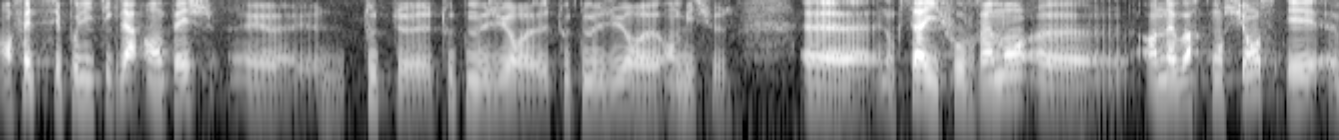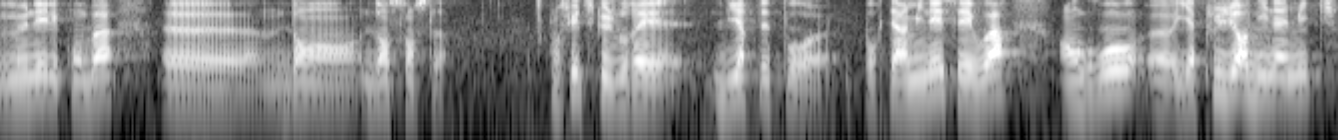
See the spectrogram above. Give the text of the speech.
en fait, ces politiques-là empêchent toute, toute, mesure, toute mesure ambitieuse. donc ça, il faut vraiment en avoir conscience et mener les combats dans, dans, ce sens-là. Ensuite, ce que je voudrais dire peut-être pour, pour terminer, c'est voir, en gros, euh, il y a plusieurs dynamiques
